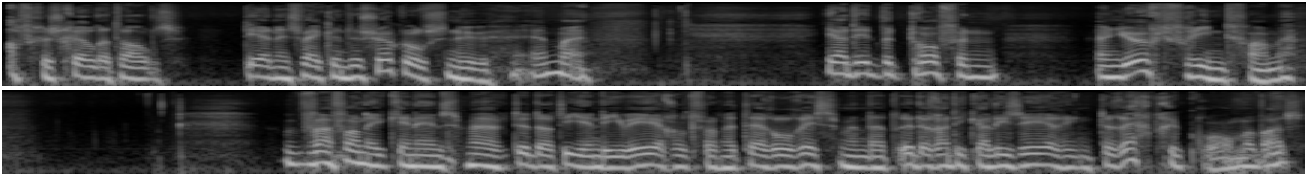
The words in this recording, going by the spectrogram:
afgeschilderd als deerniswekkende sukkels nu. Maar ja, dit betrof een, een jeugdvriend van me waarvan ik ineens merkte dat hij in die wereld van het terrorisme... Dat, de radicalisering terechtgekomen was.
